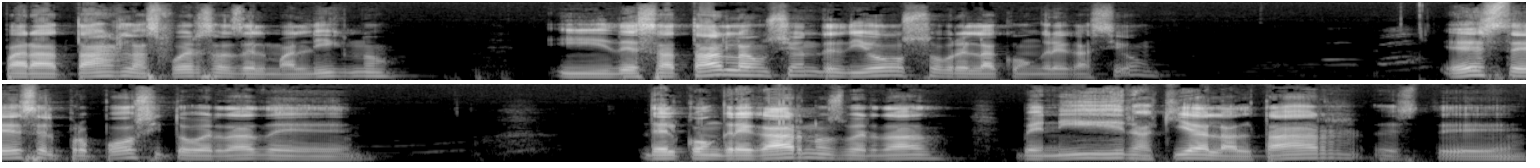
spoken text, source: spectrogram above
para atar las fuerzas del maligno y desatar la unción de Dios sobre la congregación. Este es el propósito, ¿verdad? De, del congregarnos, ¿verdad? Venir aquí al altar, este,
